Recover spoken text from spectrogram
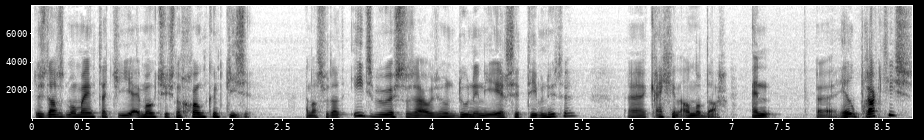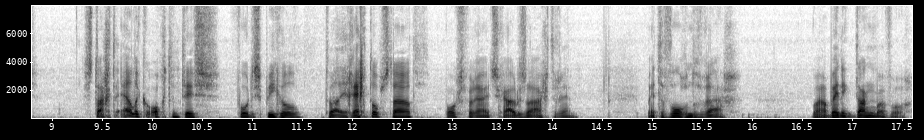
Dus dat is het moment dat je je emoties nog gewoon kunt kiezen. En als we dat iets bewuster zouden zo- doen in die eerste 10 minuten, eh, krijg je een andere dag. En eh, heel praktisch, start elke ochtend eens voor de spiegel, terwijl je rechtop staat, borst vooruit, schouders naar achteren, met de volgende vraag. Waar ben ik dankbaar voor?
